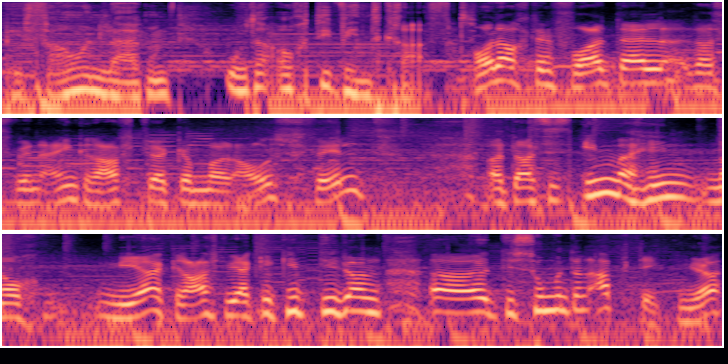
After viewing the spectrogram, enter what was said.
PV-Anlagen oder auch die Windkraft. Hat auch den Vorteil, dass wenn ein Kraftwerk einmal ausfällt, äh, dass es immerhin noch mehr Kraftwerke gibt, die dann äh, die Summen dann abdecken. Ja?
